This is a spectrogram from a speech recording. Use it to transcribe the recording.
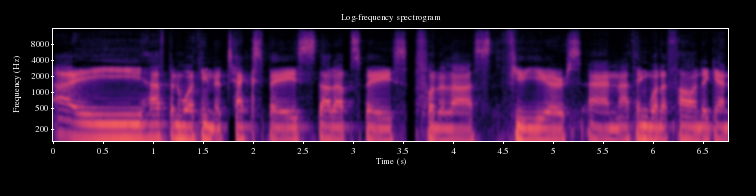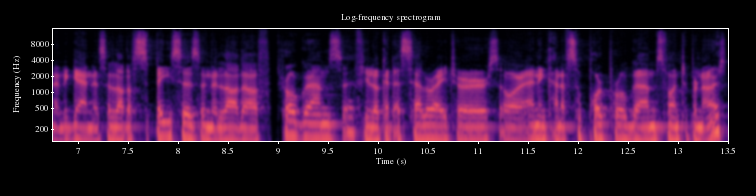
I have been working in the tech space, startup space for the last few years. And I think what I found again and again is a lot of spaces and a lot of programs. If you look at accelerators or any kind of support programs for entrepreneurs,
